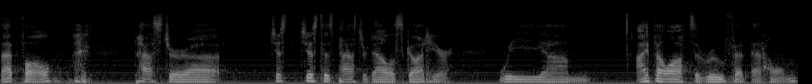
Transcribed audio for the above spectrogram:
That fall, Pastor, uh, just just as Pastor Dallas got here, we um, I fell off the roof at, at home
